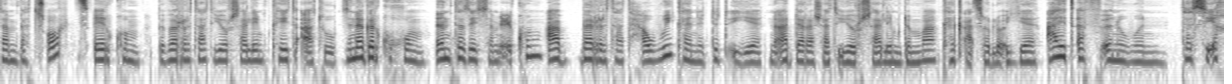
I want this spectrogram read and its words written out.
ሰንበት ጾር ጸይርኩም ብበርታት ኢየሩሳሌም ከይትኣትዉ ዝነገርኩኹም እንተ ዘይሰሚዕኩም ኣብ በርታት ሓዊ ከንድድ እየ ንኣዳራሻት ኢየሩሳሌም ድማ ከቃጽሎ እየ ኣይጠፍእን እውን። ተሲእኻ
